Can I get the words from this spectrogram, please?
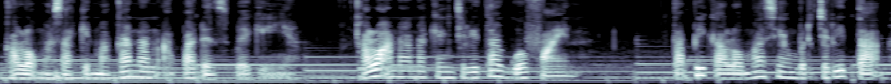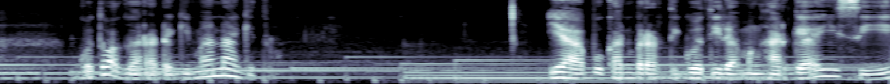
kalau masakin makanan apa dan sebagainya. Kalau anak-anak yang cerita gue fine. Tapi kalau mas yang bercerita, gue tuh agak rada gimana gitu. Ya bukan berarti gue tidak menghargai sih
